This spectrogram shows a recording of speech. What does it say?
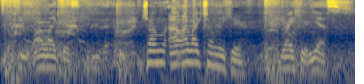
See, I like this. Chun, I, I like Chun Li here, right here. Yes.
